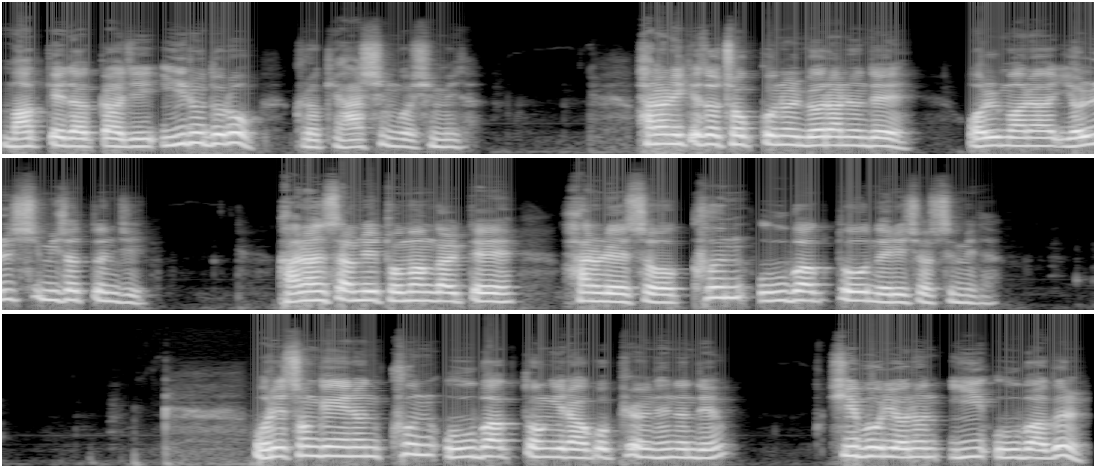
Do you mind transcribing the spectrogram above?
막게다까지 이르도록 그렇게 하신 것입니다. 하나님께서 적군을 멸하는데 얼마나 열심히셨던지 가난 사람들이 도망갈 때 하늘에서 큰 우박도 내리셨습니다. 우리 성경에는 큰 우박덩이라고 표현했는데요. 히브리어는 이 우박을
